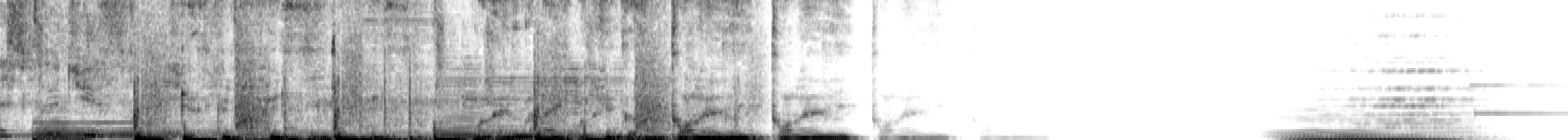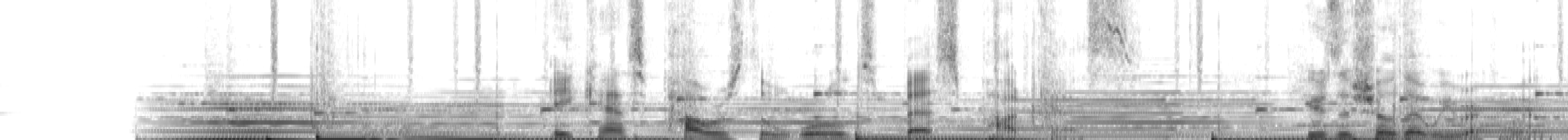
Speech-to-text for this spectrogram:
Qu'est-ce que tu fais Qu'est-ce que tu fais ici On aimerait que tu donnes ton avis, ton avis, ton avis. ton avis. ACAST powers the world's best podcasts. Here's a show that we recommend.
